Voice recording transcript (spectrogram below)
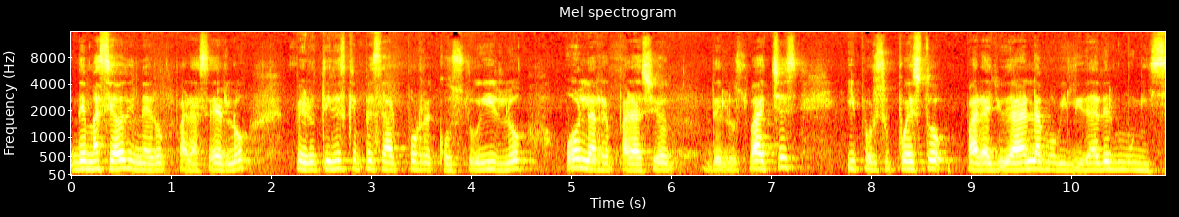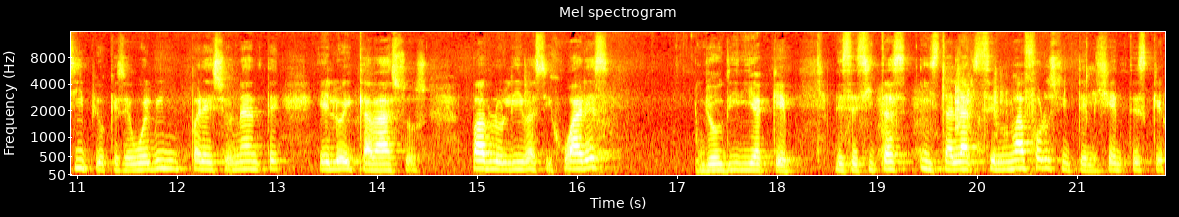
demasiado dinero para hacerlo, pero tienes que empezar por reconstruirlo o la reparación de los baches y por supuesto para ayudar a la movilidad del municipio, que se vuelve impresionante, Eloy Cavazos, Pablo Olivas y Juárez, yo diría que necesitas instalar semáforos inteligentes que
